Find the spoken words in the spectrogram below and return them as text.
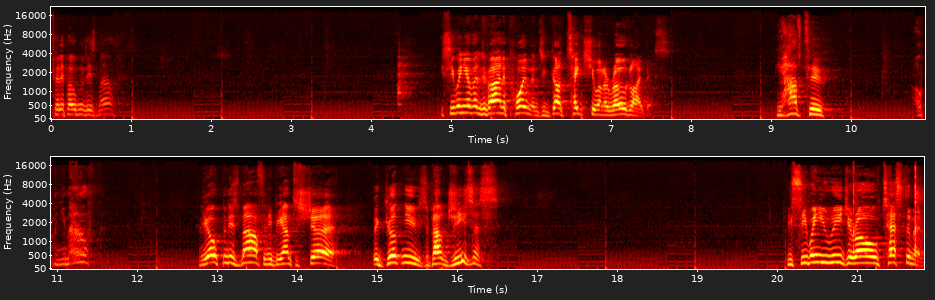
Philip opened his mouth. You see, when you have a divine appointment and God takes you on a road like this, you have to open your mouth. And he opened his mouth and he began to share the good news about Jesus. You see, when you read your Old Testament,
